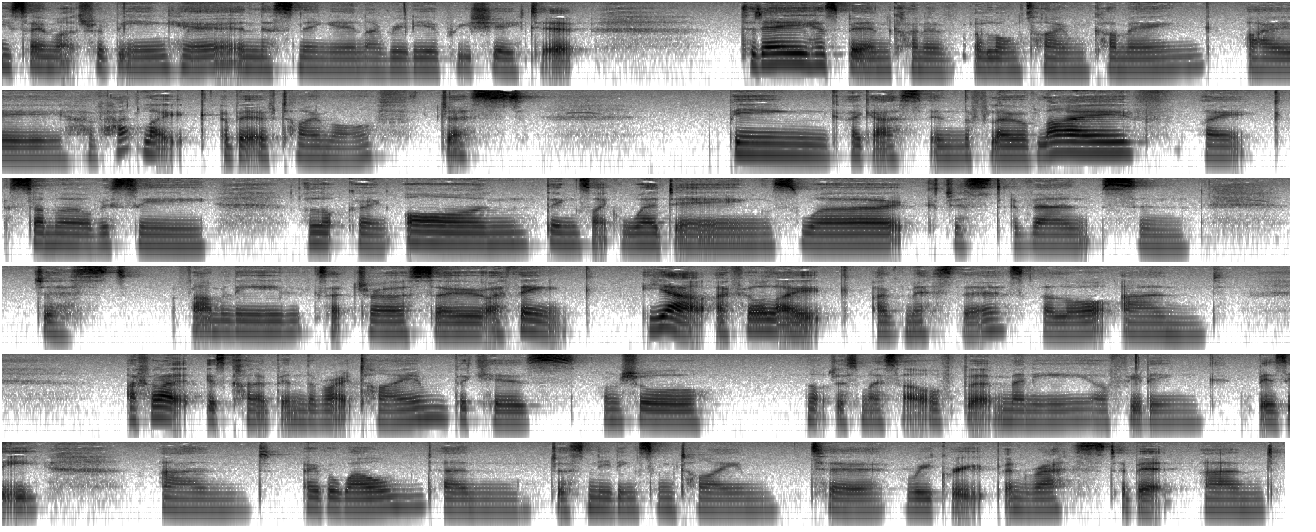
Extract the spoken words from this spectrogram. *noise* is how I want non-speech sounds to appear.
you so much for being here and listening in. I really appreciate it. Today has been kind of a long time coming. I have had like a bit of time off, just being, I guess, in the flow of life. Like summer, obviously, a lot going on, things like weddings, work, just events, and just family, etc. So I think, yeah, I feel like I've missed this a lot, and I feel like it's kind of been the right time because I'm sure not just myself, but many are feeling busy and overwhelmed and just needing some time to regroup and rest a bit. And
